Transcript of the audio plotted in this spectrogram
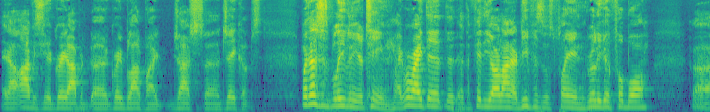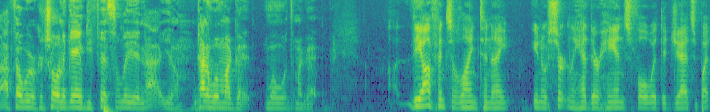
and obviously a great uh, great block by Josh uh, Jacobs. But that's just believing in your team. Like we're right there at the, at the 50 yard line. Our defense was playing really good football. Uh, I felt we were controlling the game defensively, and I, you know, kind of went my gut. Went with my gut. The offensive line tonight, you know, certainly had their hands full with the Jets, but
